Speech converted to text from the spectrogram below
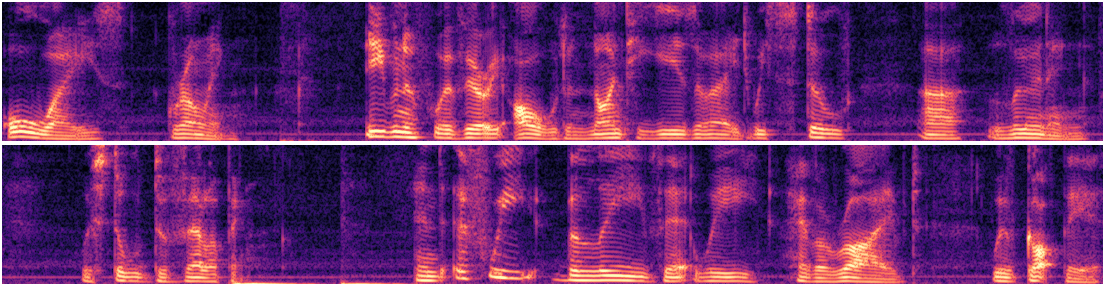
always growing. Even if we're very old and 90 years of age, we still are learning. We're still developing. And if we believe that we have arrived, we've got there,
